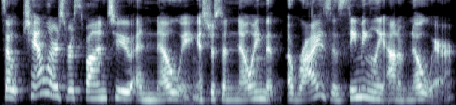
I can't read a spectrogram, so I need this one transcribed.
So channelers respond to a knowing. It's just a knowing that arises seemingly out of nowhere.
